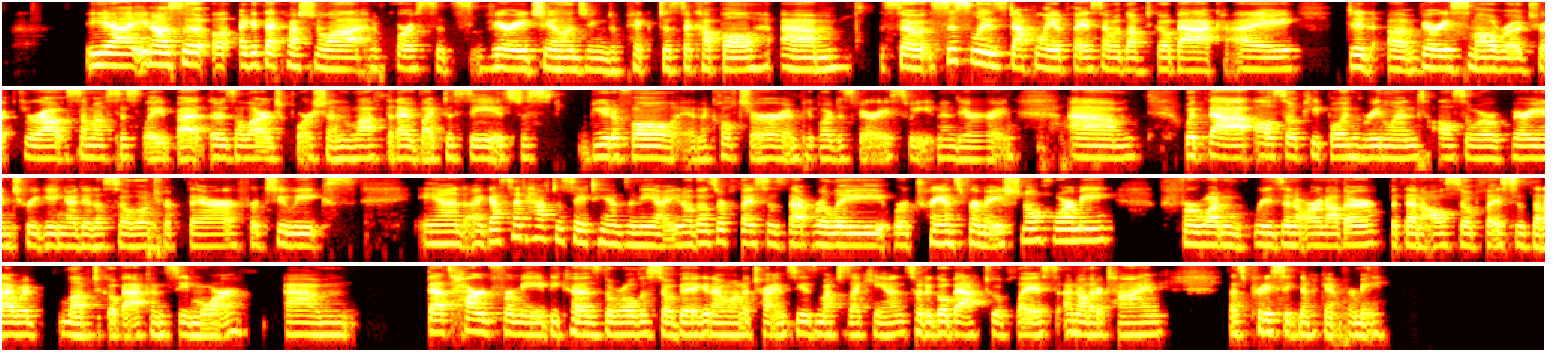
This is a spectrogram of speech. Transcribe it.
Yeah, you know, so uh, I get that question a lot. And of course, it's very challenging to pick just a couple. Um, so, Sicily is definitely a place I would love to go back. I did a very small road trip throughout some of Sicily, but there's a large portion left that I would like to see. It's just beautiful and the culture and people are just very sweet and endearing. Um, with that also people in greenland also were very intriguing. I did a solo trip there for two weeks. And i guess i'd have to say tanzania you know those are places that really were transformational for me for one reason or another but then also places that i would love to go back and see more um, that's hard for me because the world is so big and I want to try and see as much as I can. So to go back to a place another time, that's pretty significant for me.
